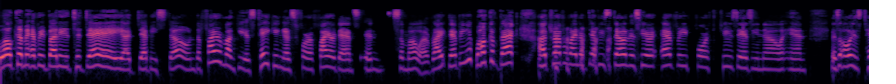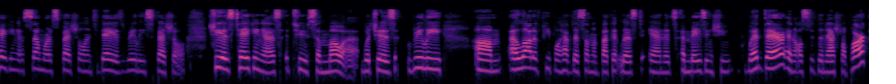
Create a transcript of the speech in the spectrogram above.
Welcome, everybody. Today, uh, Debbie Stone, the Fire Monkey, is taking us for a fire dance in Samoa, right, Debbie? Welcome back. Uh, travel writer Debbie Stone is here every fourth Tuesday, as you know, and is always taking us somewhere special. And today is really special. She is taking us to Samoa, which is really um, a lot of people have this on the bucket list and it's amazing. She went there and also the national park.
